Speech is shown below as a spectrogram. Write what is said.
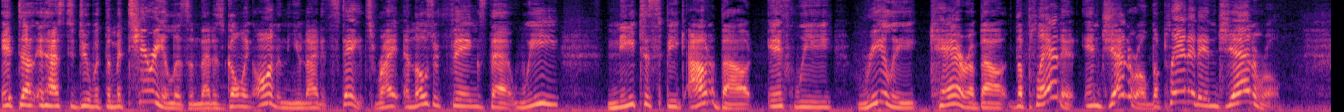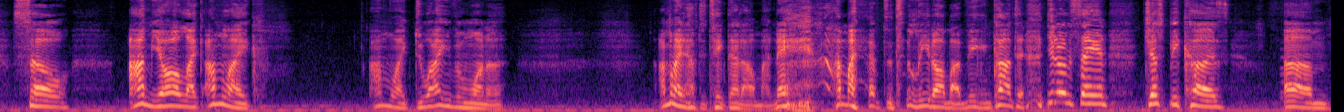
It does it has to do with the materialism that is going on in the United States right? And those are things that we need to speak out about if we really care about the planet in general the planet in general. So I'm y'all like I'm like I'm like, do I even want to? I might have to take that out of my name. I might have to delete all my vegan content. You know what I'm saying? Just because um,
